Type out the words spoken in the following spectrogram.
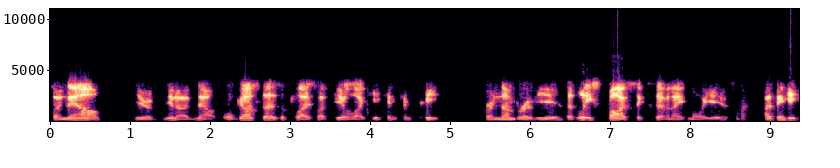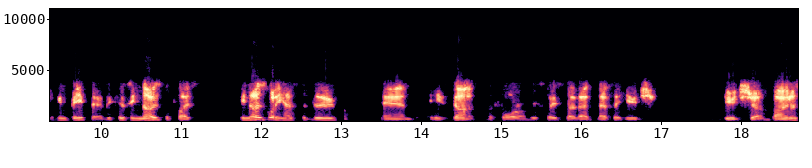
So now you you know now Augusta is a place I feel like he can compete for a number of years, at least five, six, seven, eight more years. I think he can compete there because he knows the place. He knows what he has to do and he's done it before, obviously. So that that's a huge, huge uh, bonus.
